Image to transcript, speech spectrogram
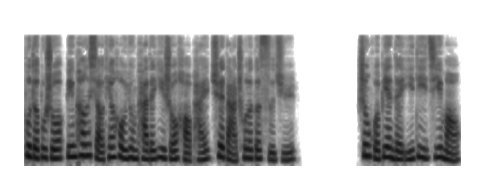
不得不说，乒乓小天后用她的一手好牌，却打出了个死局，生活变得一地鸡毛。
